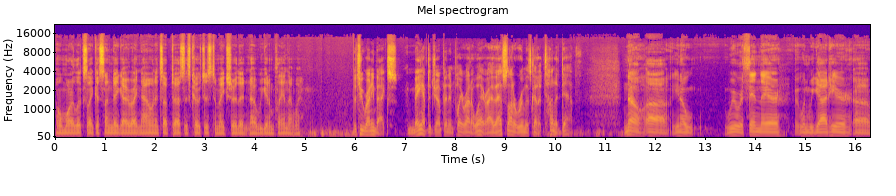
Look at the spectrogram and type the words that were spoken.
Omar looks like a Sunday guy right now, and it's up to us as coaches to make sure that uh, we get him playing that way the two running backs may have to jump in and play right away, right? That's not a room that's got a ton of depth. No, uh, you know, we were thin there when we got here. Uh,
